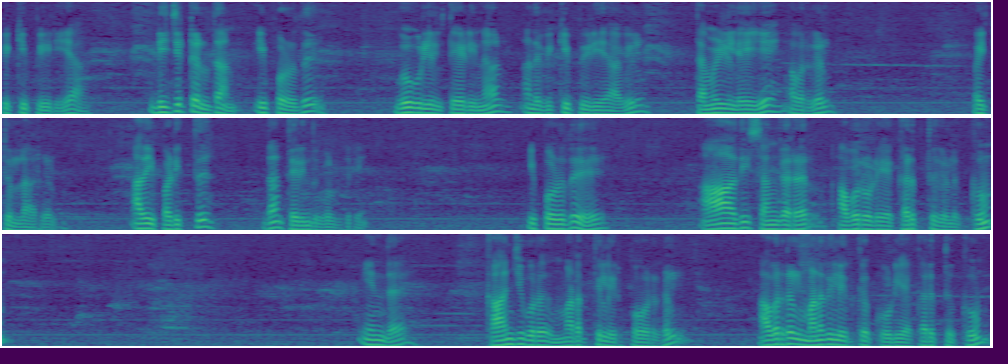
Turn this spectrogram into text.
விக்கிபீடியா டிஜிட்டல் தான். இப்பொழுது கூகுளில் தேடினால் அந்த விக்கிபீடியாவில் தமிழிலேயே அவர்கள் வைத்துள்ளார்கள். அதை படித்து தான் தெரிந்து கொள்கிறேன். இப்பொழுது ஆதி சங்கரர் அவருடைய கருத்துகளுக்கும் இந்த காஞ்சிபுர மடத்தில் இருப்பவர்கள் அவர்கள் மனதில் இருக்கக்கூடிய கருத்துக்கும்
